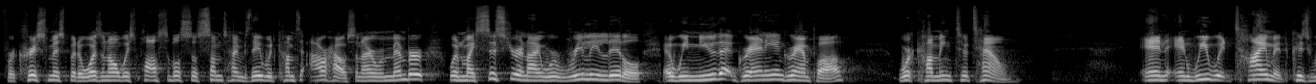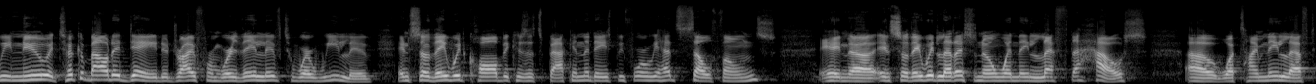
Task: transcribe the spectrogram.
for Christmas, but it wasn't always possible. So sometimes they would come to our house. And I remember when my sister and I were really little, and we knew that Granny and Grandpa were coming to town. And, and we would time it because we knew it took about a day to drive from where they lived to where we lived. And so they would call because it's back in the days before we had cell phones. And, uh, and so they would let us know when they left the house uh, what time they left.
